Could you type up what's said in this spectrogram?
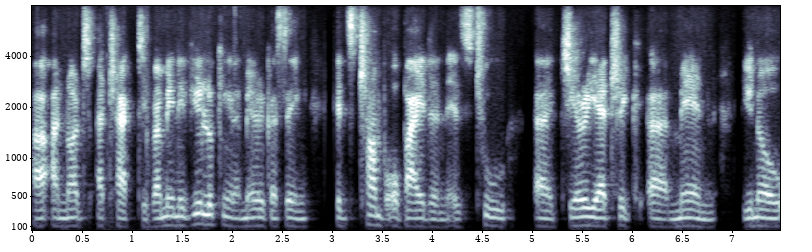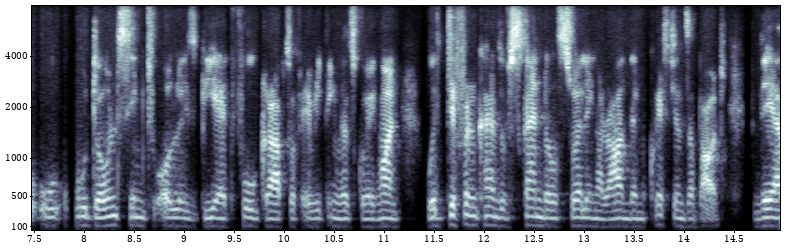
are, are not attractive. I mean, if you're looking at America saying it's Trump or Biden, it's two uh, geriatric uh, men, you know, who, who, don't seem to always be at full grasp of everything that's going on, with different kinds of scandals swirling around them, questions about their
